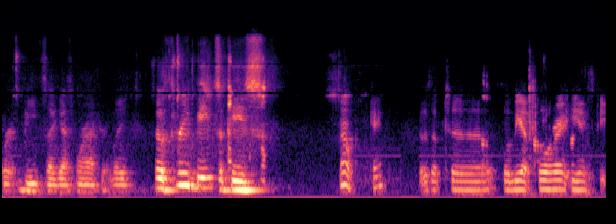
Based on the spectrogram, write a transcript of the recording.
Or it beats, I guess, more accurately. So three beats apiece. Oh, okay. Goes up to. We'll be at four exp.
